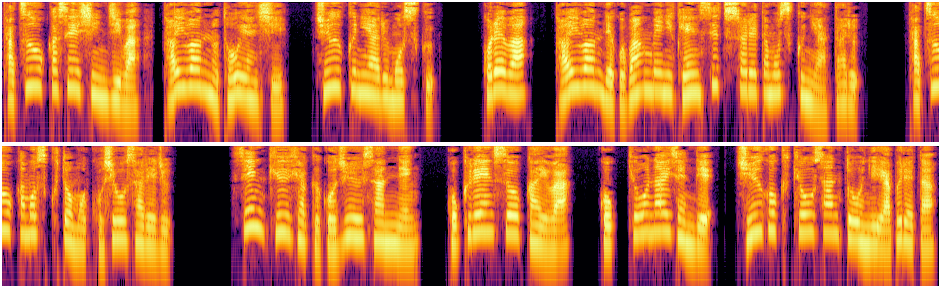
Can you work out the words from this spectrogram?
達岡精神寺は台湾の東園市、中区にあるモスク。これは台湾で5番目に建設されたモスクにあたる。達岡モスクとも呼称される。1953年、国連総会は国境内戦で中国共産党に敗れた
